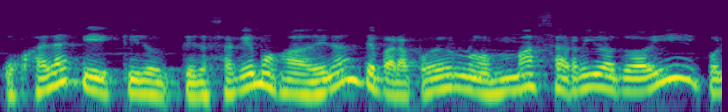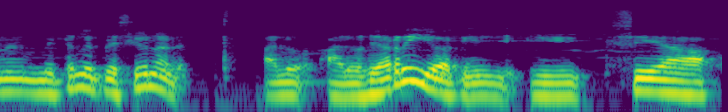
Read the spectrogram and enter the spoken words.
ojalá que, lo, que lo saquemos adelante para ponernos más arriba todavía y poner, meterle presión a, a lo- a los de arriba, que sea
